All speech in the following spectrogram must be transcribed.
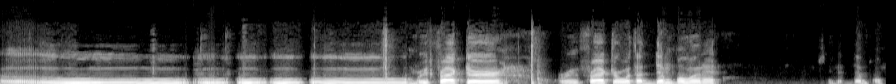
Oh, ooh, ooh, ooh, ooh. refractor, refractor with a dimple in it. See the dimple?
